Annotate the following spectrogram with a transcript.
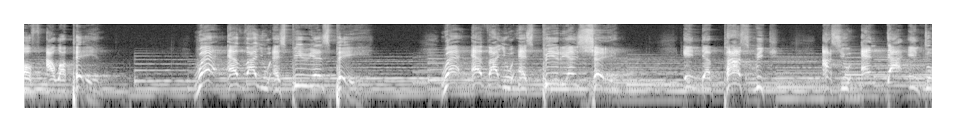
of our pain. Wherever you experience pain, wherever you experience shame in the past week, as you enter into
